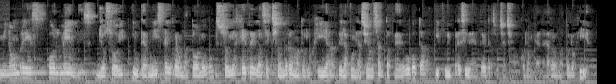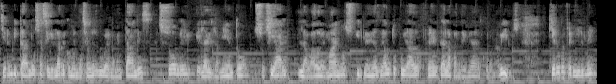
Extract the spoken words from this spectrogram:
mi nombre es Paul Méndez. Yo soy internista y reumatólogo. Soy el jefe de la sección de reumatología de la Fundación Santa Fe de Bogotá y fui presidente de la Asociación Colombiana de Reumatología. Quiero invitarlos a seguir las recomendaciones gubernamentales sobre el aislamiento social, lavado de manos y medidas de autocuidado frente a la pandemia del coronavirus. Quiero referirme,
